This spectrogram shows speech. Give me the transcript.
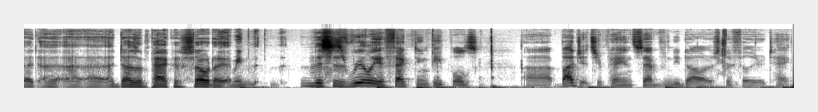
a, a, dozen pack of soda. I mean, th- this is really affecting people's uh, budgets. You're paying seventy dollars to fill your tank.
